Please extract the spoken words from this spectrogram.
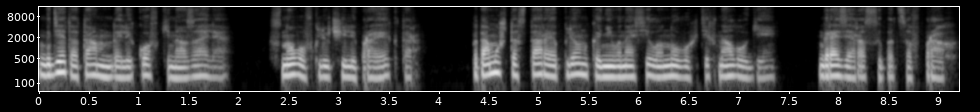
Где-то там, далеко в кинозале, снова включили проектор, потому что старая пленка не выносила новых технологий, грозя рассыпаться в прах.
